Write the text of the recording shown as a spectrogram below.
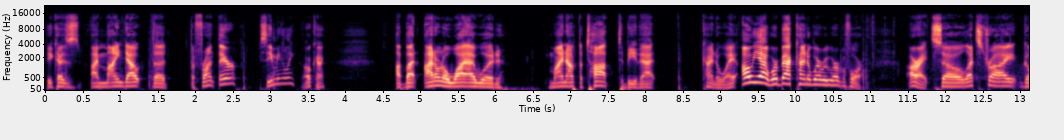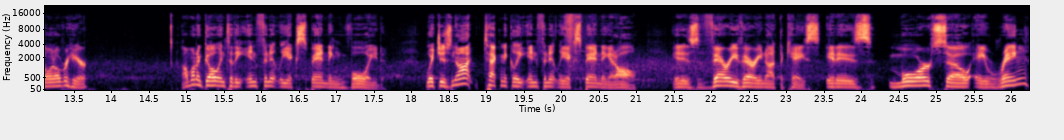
because I mined out the the front there, seemingly. Okay. Uh, but I don't know why I would mine out the top to be that kind of way. Oh yeah, we're back kind of where we were before. All right, so let's try going over here. I want to go into the infinitely expanding void, which is not technically infinitely expanding at all. It is very, very not the case. It is more so a ring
